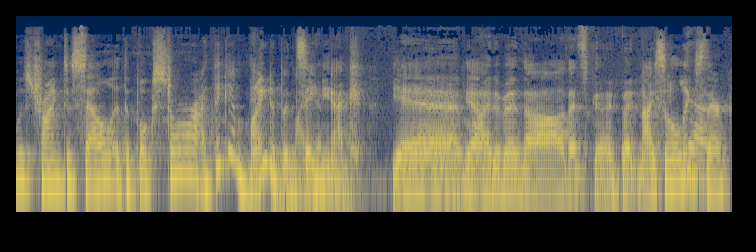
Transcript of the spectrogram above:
was trying to sell at the bookstore? I think it might it have been Zaniac. Yeah, yeah, might have been. Oh, that's good. But nice little links yeah. there.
